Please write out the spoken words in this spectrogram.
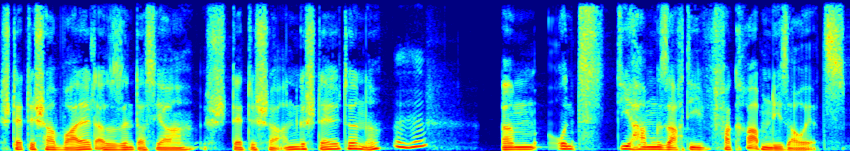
städtischer Wald, also sind das ja städtische Angestellte, ne? Mhm. Ähm, und die haben gesagt, die vergraben die Sau jetzt.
